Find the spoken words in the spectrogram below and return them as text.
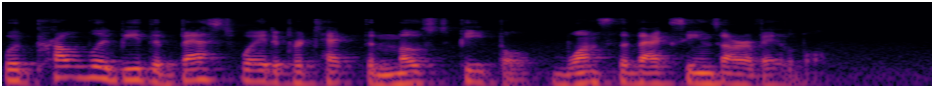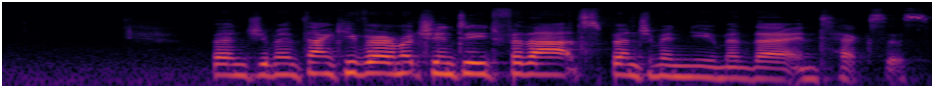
would probably be the best way to protect the most people once the vaccines are available. Benjamin, thank you very much indeed for that. Benjamin Neuman there in Texas.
